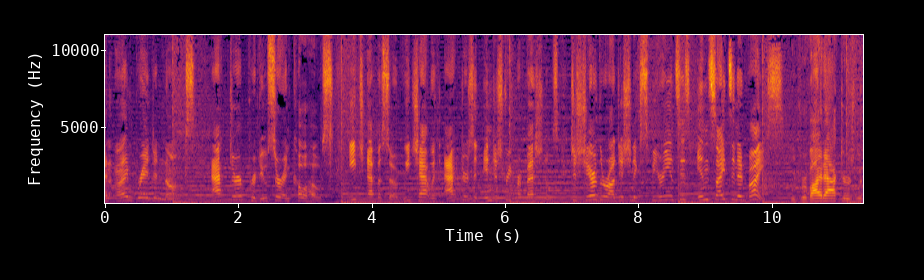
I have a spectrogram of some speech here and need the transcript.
And I'm Brandon Knox, actor, producer, and co host. Each episode, we chat with actors and industry professionals to share their audition experiences, insights, and advice. We provide actors with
